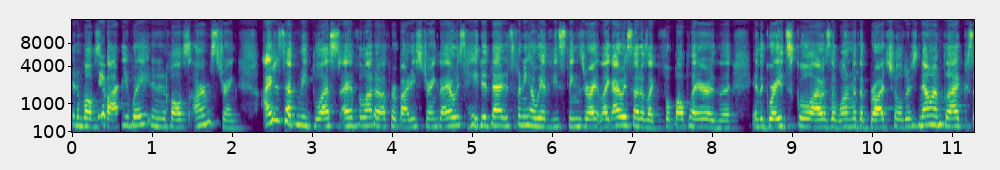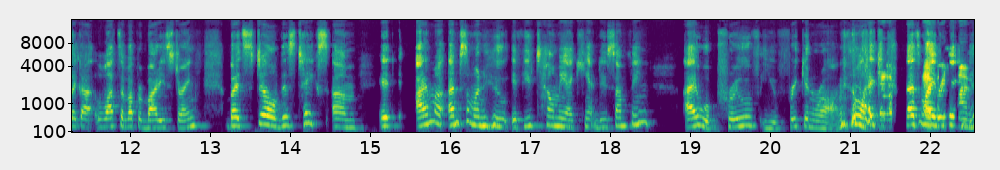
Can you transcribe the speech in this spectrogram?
it involves yep. body weight, and it involves arm strength. I just happen to be blessed. I have a lot of upper body strength. I always hated that. It's funny how we have these things, right? Like I always thought I was like football player in the in the grade school. I was the one with the broad shoulders. Now I'm glad because I got lots of upper body strength. But still, this takes um it. I'm a, I'm someone who, if you tell me I can't do something, I will prove you freaking wrong. like that's my Every thing. Time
